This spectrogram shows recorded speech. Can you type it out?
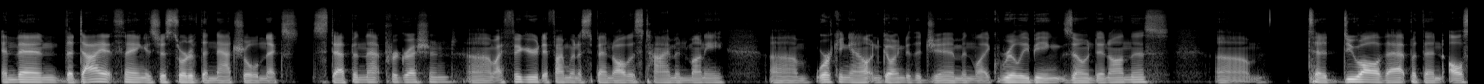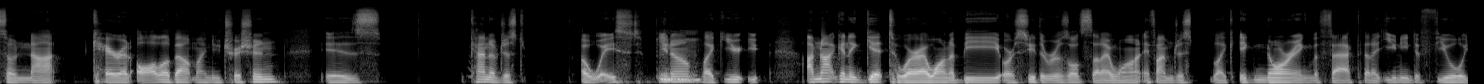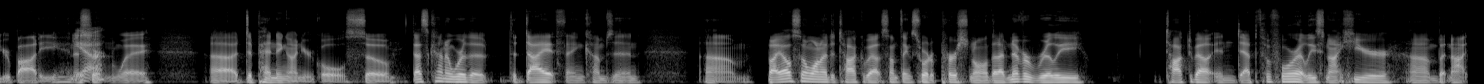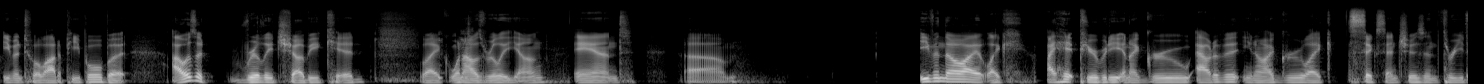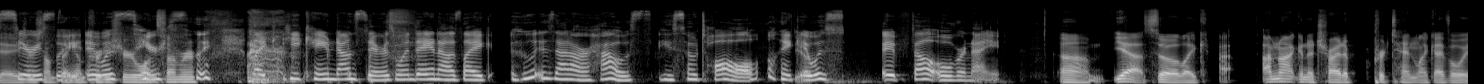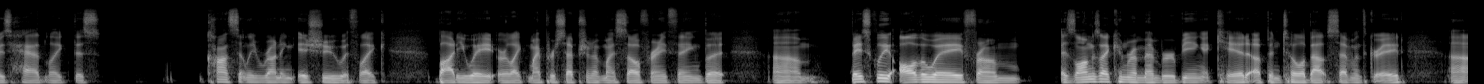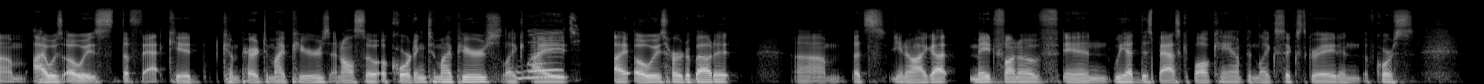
and then the diet thing is just sort of the natural next step in that progression. Um, I figured if I'm going to spend all this time and money um, working out and going to the gym and like really being zoned in on this, um, to do all of that, but then also not care at all about my nutrition is kind of just a waste, you know? Mhm. Like you, you I'm not going to get to where I want to be or see the results that I want if I'm just like ignoring the fact that I, you need to fuel your body in a Yeah. certain way uh, depending on your goals. So that's kind of where the the diet thing comes in. Um, but I also wanted to talk about something sort of personal that I've never really talked about in depth before, at least not here, um, but not even to a lot of people. But I was a really chubby kid, like when I was really young, and um, even though I like I hit puberty and I grew out of it, you know, I grew like six inches in three days or something. I'm it pretty was sure one summer. like he came downstairs one day and I was like, "Who is at our house? He's so tall." Like Yep. it was, it felt overnight. Um, yeah, so like I, I'm not gonna try to pretend like I've always had like this constantly running issue with like body weight or like my perception of myself or anything, but um, basically all the way from as long as I can remember being a kid up until about seventh grade, um, I was always the fat kid compared to my peers, and also according to my peers, like what? I I always heard about it. Um, that's you know I got made fun of in we had this basketball camp in like sixth grade, and of course,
